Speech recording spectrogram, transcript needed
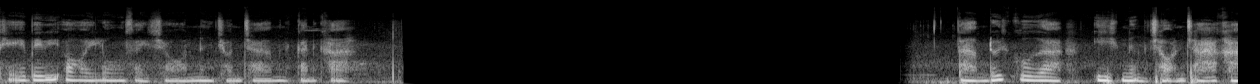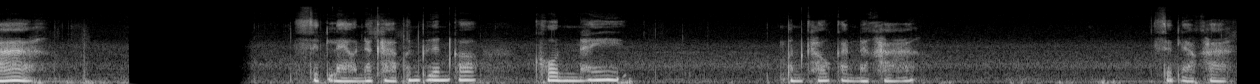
เทเบบี้ออยล์ลงใส่ช้อนหนึ่งช้อนชาเหมือนกันค่ะตามด้วยเกลืออีกหนึ่งช้อนชาค่ะ เสร็จแล้วนะคะ เพื่อนๆก็คนให้มันเข้ากันนะคะ เสร็จแล้วค่ะ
